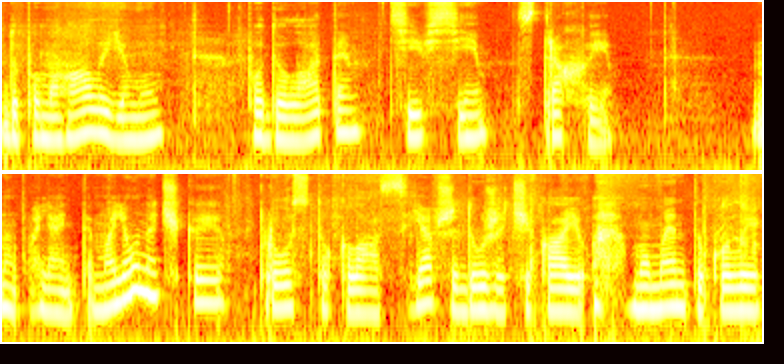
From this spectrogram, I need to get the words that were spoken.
допомагали йому подолати ці всі страхи. Ну, гляньте, малюночки, просто клас. Я вже дуже чекаю моменту, коли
